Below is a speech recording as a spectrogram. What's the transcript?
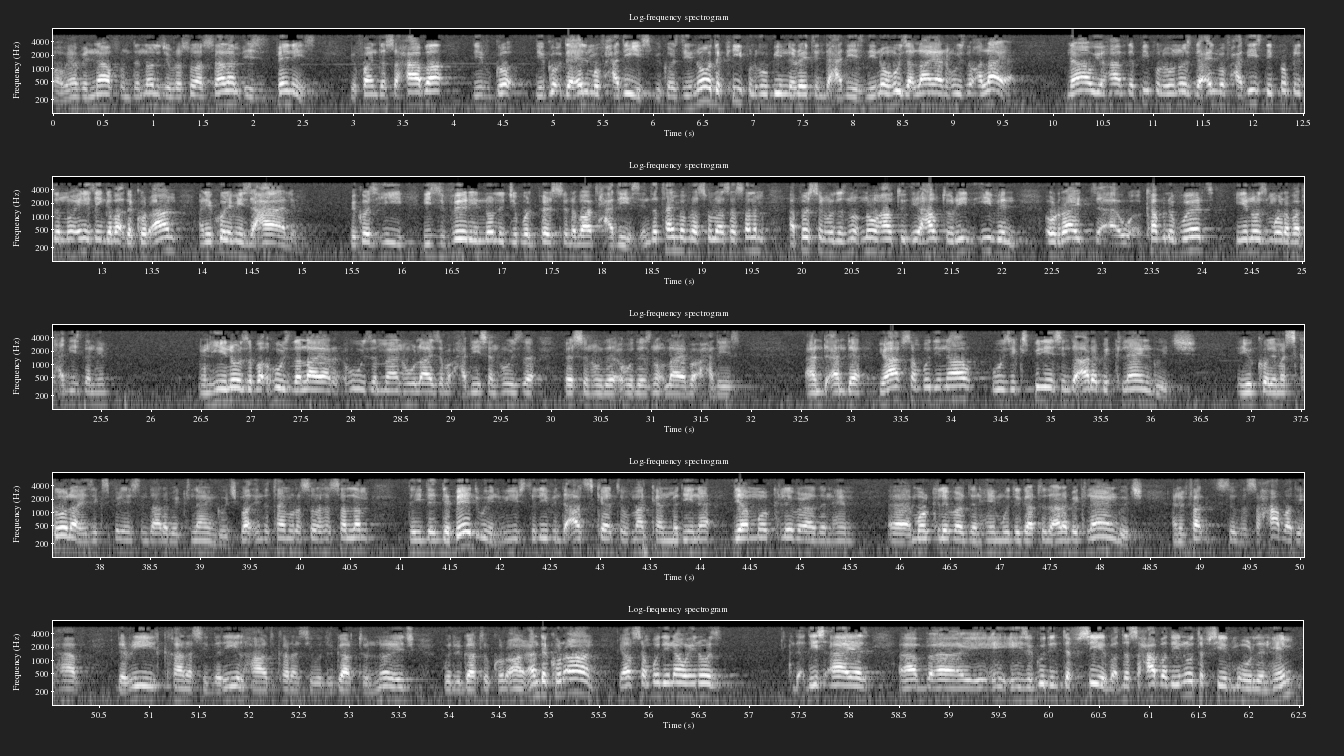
What we have now from the knowledge of Rasulullah is pennies. You find the Sahaba, they've got, they've got the ilm of hadith because they know the people who've been narrating the hadith. They know who's a liar and who's not a liar. Now you have the people who knows the ilm of hadith, they probably don't know anything about the Quran and you call him his alim because he is a very knowledgeable person about hadith. In the time of Rasulullah a person who does not know how to, how to read even or write uh, a couple of words, he knows more about hadith than him. And he knows about who is the liar, who is the man who lies about hadith and who is the person who, the, who does not lie about hadith. And, and uh, you have somebody now who is experienced in the Arabic language. You call him a scholar, he's experienced in the Arabic language. But in the time of Rasulullah the, the, the Bedouin who used to live in the outskirts of Mecca and Medina, they are more clever than him, uh, more clever than him with regard to the Arabic language. And in fact, so the Sahaba, they have the real currency, the real hard currency with regard to knowledge, with regard to Quran. And the Quran, you have somebody now, he knows these ayahs, uh, he's a good in tafsir, but the Sahaba, they know tafsir more than him.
